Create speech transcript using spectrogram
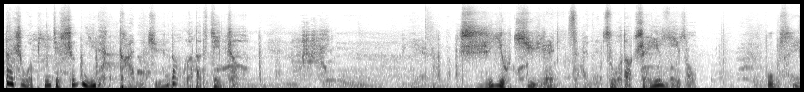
但是我凭借声音感觉到了他的进程。只有巨人才能做到这一步，不惜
